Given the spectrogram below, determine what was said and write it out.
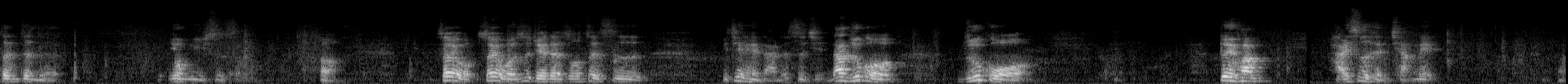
真正的用意是什么啊？所以，我所以我是觉得说，这是一件很难的事情。那如果如果对方还是很强烈啊，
